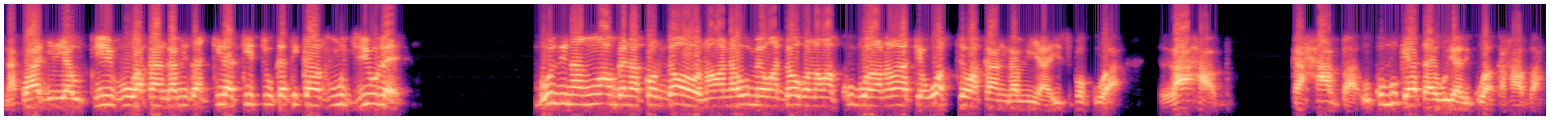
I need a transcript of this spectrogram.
Na kwa ajili ya utivu akaangamiza kila kitu katika mji ule. Mbuzi na ng'ombe na kondoo na wanaume wadogo na wakubwa wanawake wote wakaangamia isipokuwa Lahab kahaba ukumbuke hata huyu alikuwa kahaba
